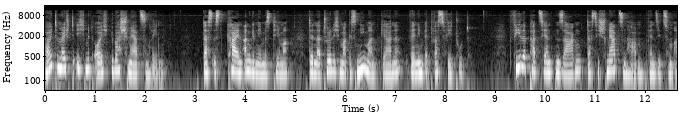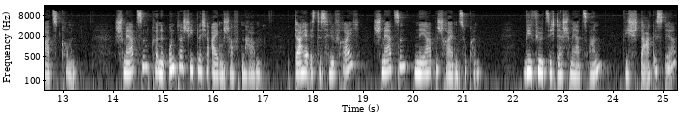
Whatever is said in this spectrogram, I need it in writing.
Heute möchte ich mit euch über Schmerzen reden. Das ist kein angenehmes Thema, denn natürlich mag es niemand gerne, wenn ihm etwas wehtut. Viele Patienten sagen, dass sie Schmerzen haben, wenn sie zum Arzt kommen. Schmerzen können unterschiedliche Eigenschaften haben. Daher ist es hilfreich, Schmerzen näher beschreiben zu können. Wie fühlt sich der Schmerz an? Wie stark ist er?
